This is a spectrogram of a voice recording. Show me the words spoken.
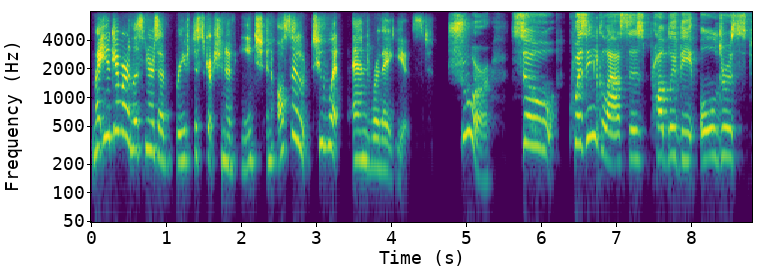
might you give our listeners a brief description of each and also to what end were they used? Sure. So, quizzing glasses, probably the oldest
